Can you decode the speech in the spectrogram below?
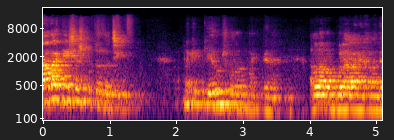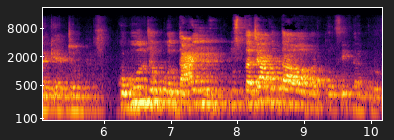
দাদাকে শেষ পর্যন্ত চিনি। আপনাকে কেউ স্মরণ রাখবে না। আল্লাহ রাব্বুল আলামিন আমাদেরকে একজন কবুলযোগ্য দায়ী মুস্তাজাবুদ দাওয়া হওয়ার তৌফিক দান করুন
